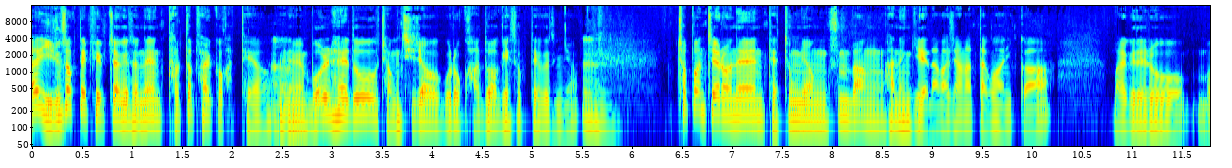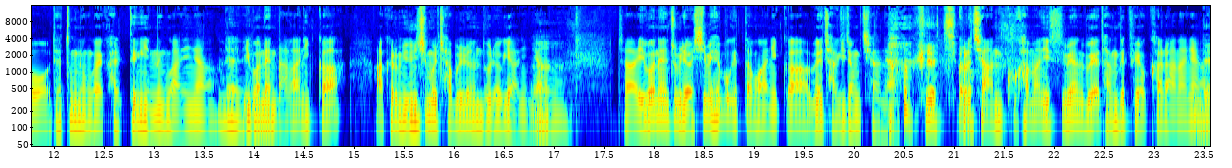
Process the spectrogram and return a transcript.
사실 이준석 대표 입장에서는 답답할 것 같아요. 어. 왜냐하면 뭘 해도 정치적으로 과도하게 해석되거든요. 음. 첫 번째로는 대통령 순방하는 길에 나가지 않았다고 하니까 말 그대로 뭐 대통령과의 갈등이 있는 거 아니냐. 네네. 이번엔 나가니까 아 그럼 윤심을 잡으려는 노력이 아니냐. 어. 자 이번엔 좀 열심히 해보겠다고 하니까 왜 자기 정치하냐. 그렇죠. 그렇지 않고 가만히 있으면 왜 당 대표 역할을 안 하냐. 네.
